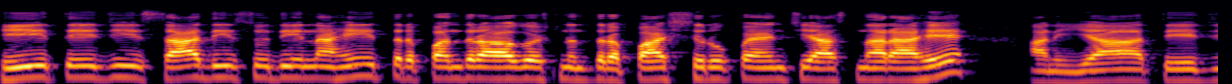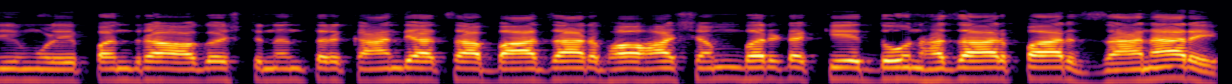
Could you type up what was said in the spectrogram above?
ही तेजी साधी सुधी नाही तर पंधरा ऑगस्ट नंतर पाचशे रुपयांची असणार आहे. आणि या तेजीमुळे पंधरा ऑगस्ट नंतर कांद्याचा बाजार भाव हा शंभर टक्के दोन हजार पार जाणार आहे.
